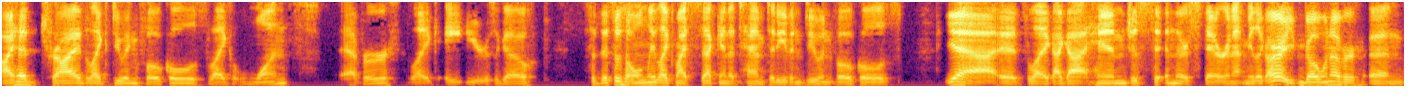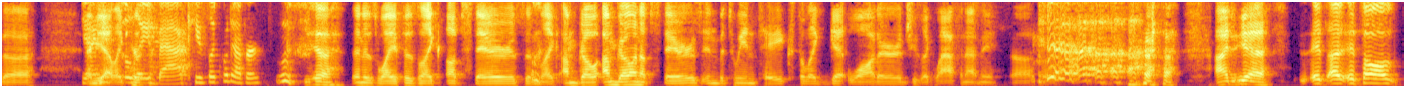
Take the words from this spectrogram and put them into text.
I had tried like doing vocals like once ever, like eight years ago, so this was only like my second attempt at even doing vocals. Yeah, it's like I got him just sitting there staring at me like, "All right, you can go whenever." And uh yeah, and he's yeah, like so her, laid back. He's like, "Whatever." yeah, and his wife is like upstairs and like I'm go I'm going upstairs in between takes to like get water and she's like laughing at me. Uh, I yeah, it's it's all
